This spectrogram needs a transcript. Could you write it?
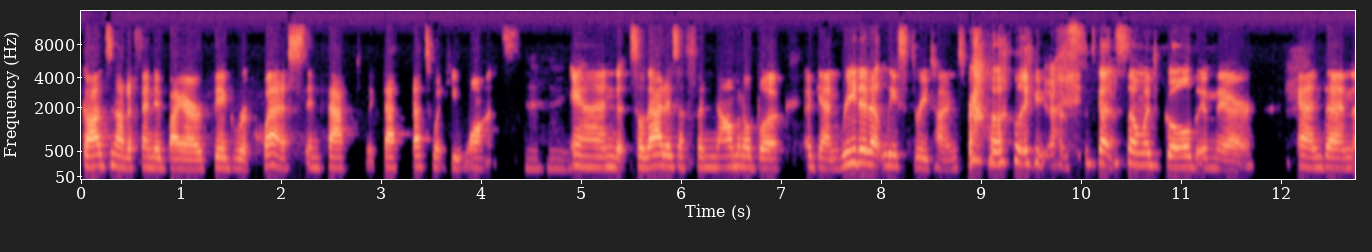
god's not offended by our big requests. In fact like that that's what he wants. Mm-hmm. and so that is a phenomenal book. Again read it at least three times probably. Yes. it's got so much gold in there. And then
